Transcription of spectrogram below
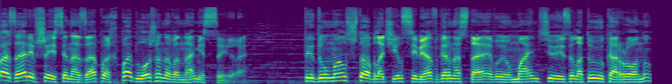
позарившаяся на запах подложенного нами сыра. Ты думал, что облачил себя в горностаевую мантию и золотую корону?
